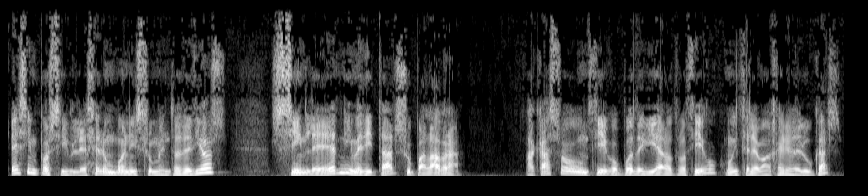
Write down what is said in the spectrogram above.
Es imposible ser un buen instrumento de Dios sin leer ni meditar su palabra. ¿Acaso un ciego puede guiar a otro ciego, como dice el Evangelio de Lucas?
